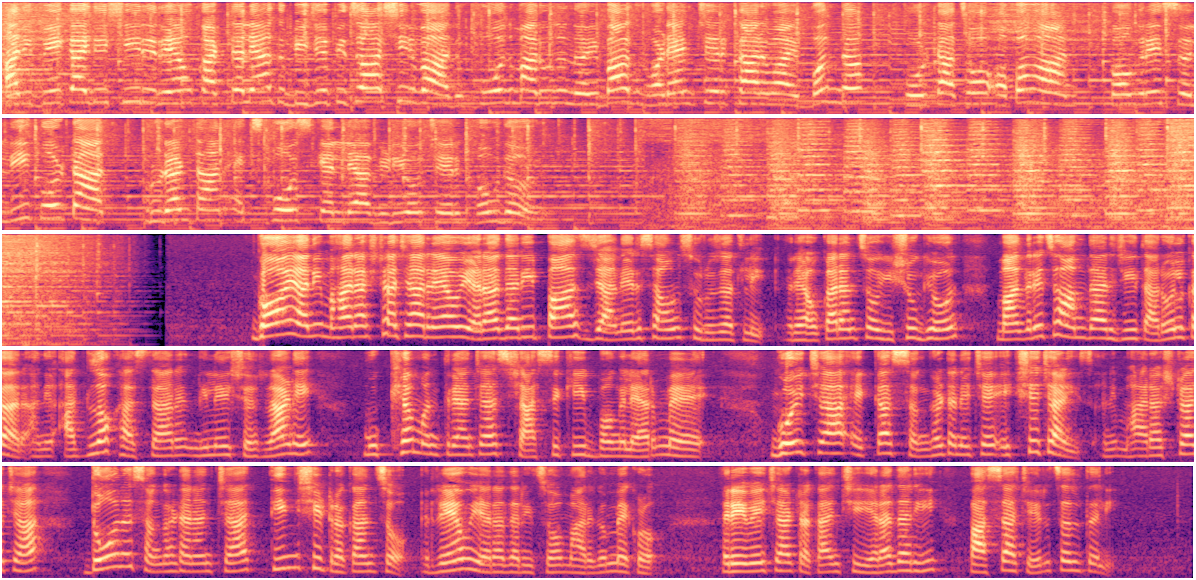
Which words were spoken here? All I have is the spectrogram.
आनी बेकायदेशीर रेंव काडटल्यांक बीजेपीचो आशीर्वाद. फोन मारून नयबाग व्हड्यांचेर कारवाय बंद कोर्टाचो अपमान. काँग्रेस ली कोर्टात प्रुडंटान एक्सपोज केल्ल्या व्हिडिओचेर खवदळ गोंय आनी महाराष्ट्राच्या रेंव येरादारी पांच जानेर सावन सुरू जातली. रेंवकारांचो इशू घेवन मांद्रेचो आमदार जीत आरोलकार आनी आदलो खासदार निलेश राणे मुख्यमंत्र्यांच्या शासकी बंगल्यार मेळ्ळे गोंयच्या एका संघटनेचे एकशे चाळीस आनी महाराष्ट्राच्या दोन संघटनांच्या तीनशी ट्रकांचो रेंव येरादारीचो मार्ग मेकळो. रेवेच्या ट्रकांची येरादारी पासाचेर चलतली.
